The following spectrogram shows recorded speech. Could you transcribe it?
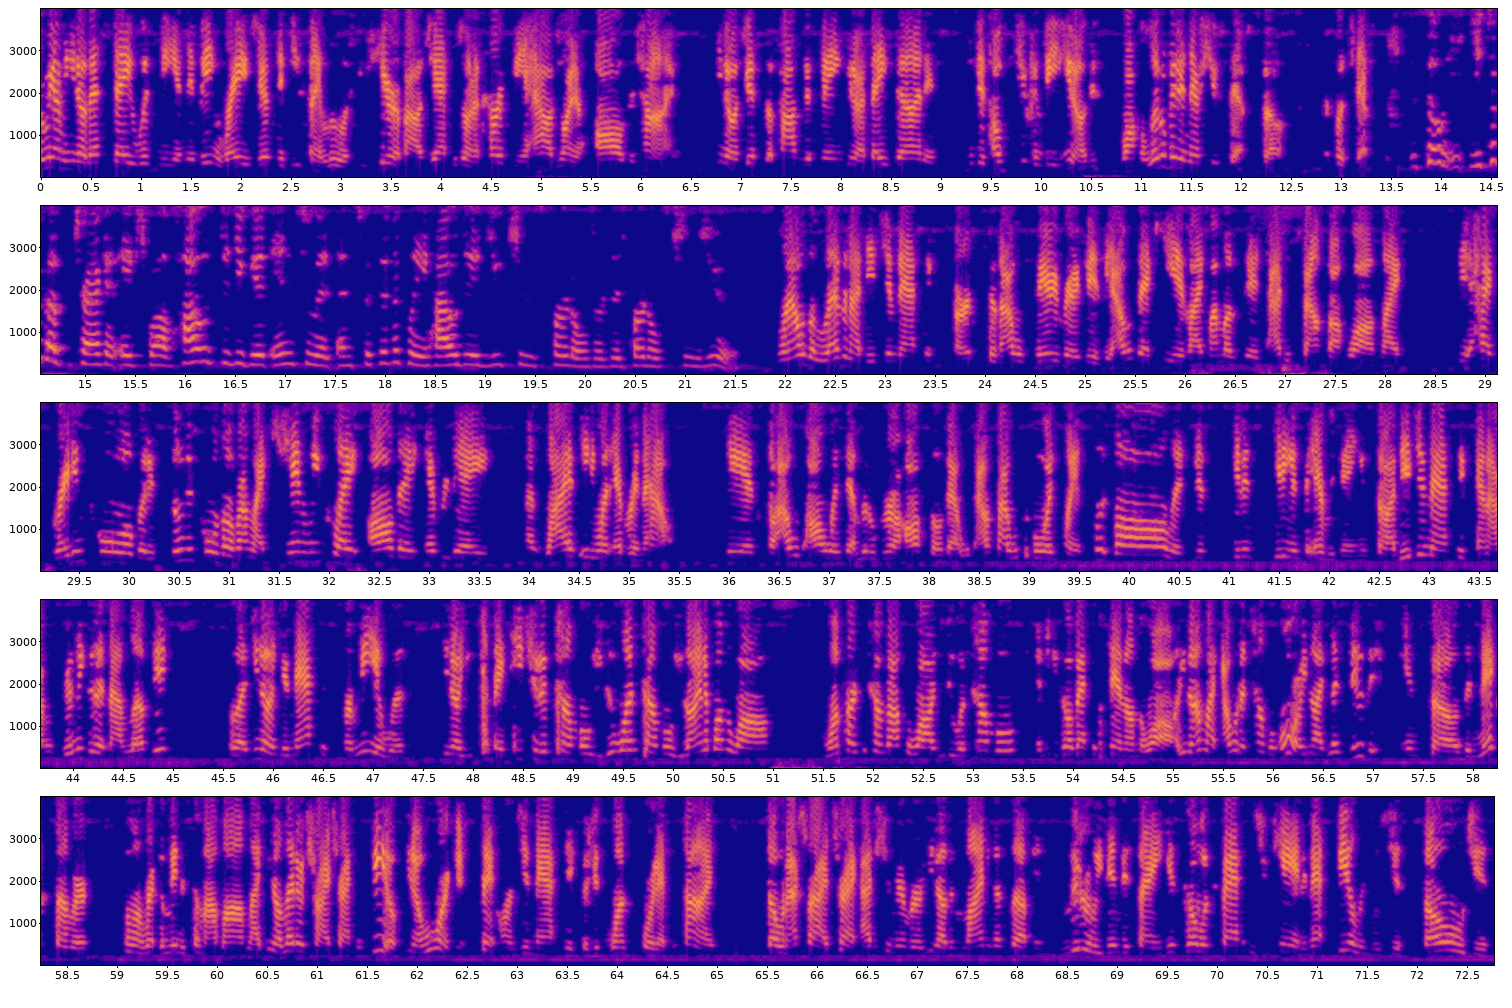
for me, I mean, you know, that stayed with me. And then being raised just in East St. Louis, you hear about Jackie Joyner Kersee and Al Joyner all the time. You know, just the positive things, you know, they've done. And you just hope that you can be, you know, just walk a little bit in their shoe steps. So, footsteps. So you took up track at age 12. How did you get into it? And specifically, how did you choose hurdles or did hurdles choose you? when I was 11, I did gymnastics first because I was very, very busy. I was that kid, like my mother said, I just bounced off walls. Like, it had great in school, but as soon as school school's over, I'm like, can we play all day, every day? Like, why is anyone ever in the house? And so I was always that little girl also that was outside with the boys playing football and just getting, getting into everything. And so I did gymnastics and I was really good and I loved it. But, you know, gymnastics for me, it was, you know, you, they teach you to tumble. You do one tumble, you line up on the wall, one person comes off the wall, you do a tumble, and you go back and stand on the wall. You know, I'm like, I want to tumble more. You know, like, let's do this. And so the next summer, someone recommended to my mom, like, you know, let her try track and field. You know, we weren't just set on gymnastics or just one sport at the time. So when I tried track, I just remember, you know, them lining us up and literally did this saying, just go as fast as you can. And that feeling was just so just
